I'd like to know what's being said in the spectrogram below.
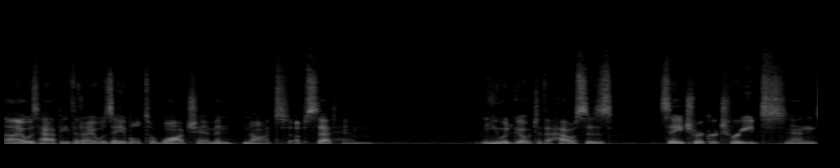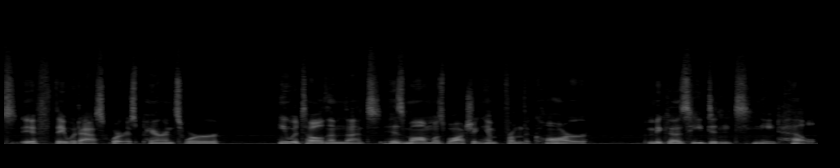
I was happy that I was able to watch him and not upset him. He would go to the houses, say trick or treat, and if they would ask where his parents were, he would tell them that his mom was watching him from the car because he didn't need help.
